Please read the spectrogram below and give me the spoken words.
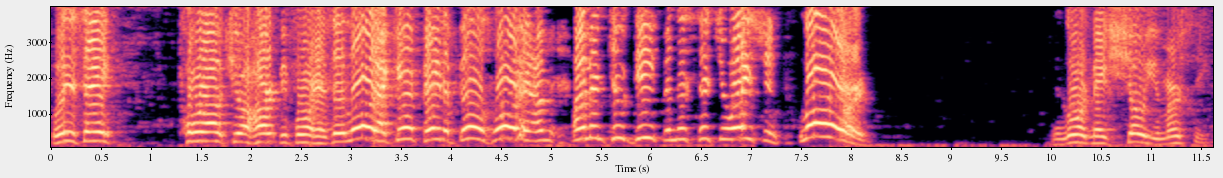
What did it say? Pour out your heart before Him. Say, Lord, I can't pay the bills. Lord, I'm, I'm in too deep in this situation. Lord! The Lord may show you mercy.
